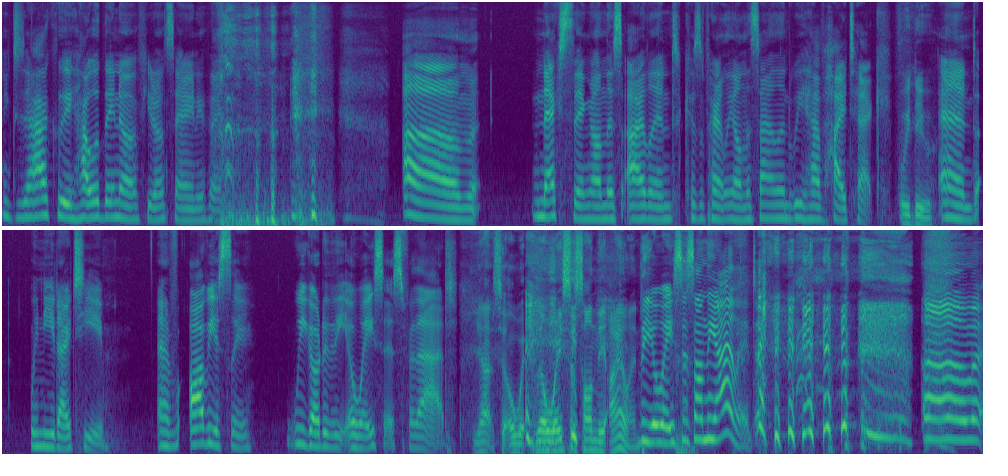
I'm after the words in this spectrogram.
Exactly. How would they know if you don't say anything? um, next thing on this island, because apparently on this island we have high tech We do. and we need IT. And obviously, we go to the Oasis for that. Yeah, so the Oasis on the island. The Oasis on the island. um,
